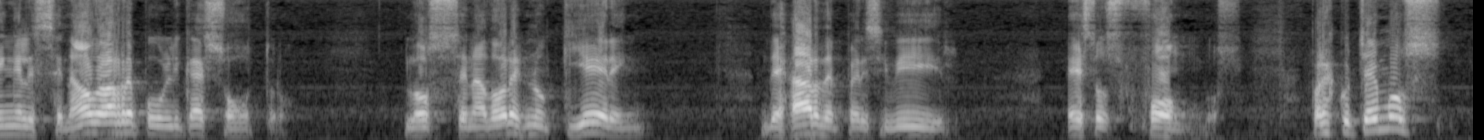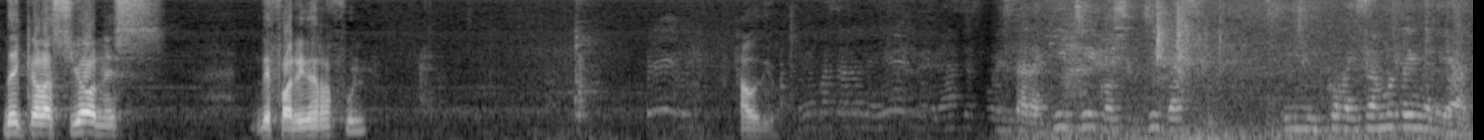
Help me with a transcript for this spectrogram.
en el Senado de la República es otro. Los senadores no quieren dejar de percibir esos fondos. Pero escuchemos declaraciones de Farideh Raful. Audio. Gracias por estar aquí, chicos y chicas. Y comenzamos de inmediato.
